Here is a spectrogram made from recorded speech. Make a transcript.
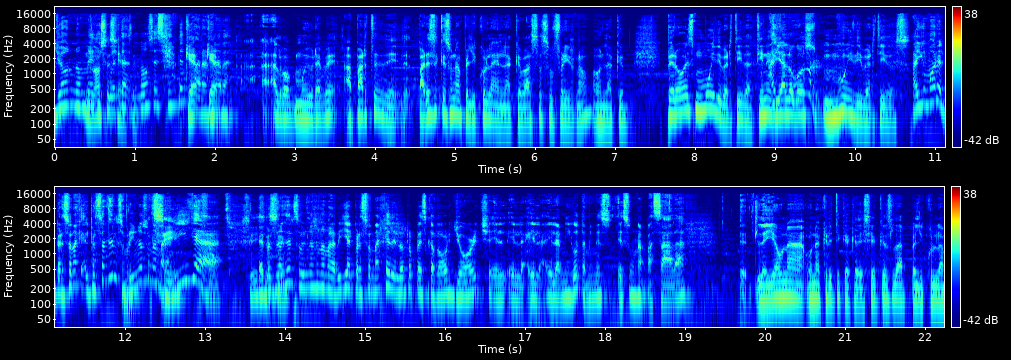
Yo no me di cuenta. No se sienten para nada. Algo muy breve. Aparte de, parece que es una película en la que vas a sufrir, ¿no? O en la que, pero es muy divertida. Tiene diálogos muy divertidos. Hay humor. El personaje, el personaje del sobrino es una maravilla. el personaje del sobrino es una maravilla. El personaje del otro pescador, George, el, el, el, el amigo también es, es una pasada. Eh, leía una, una, crítica que decía que es la película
